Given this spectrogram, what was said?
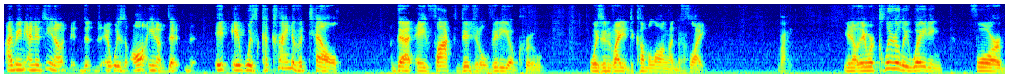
I mean, and it's you know, it, it was all you know that it it was k- kind of a tell that a Fox Digital video crew was invited to come along on the flight. right. You know, they were clearly waiting for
